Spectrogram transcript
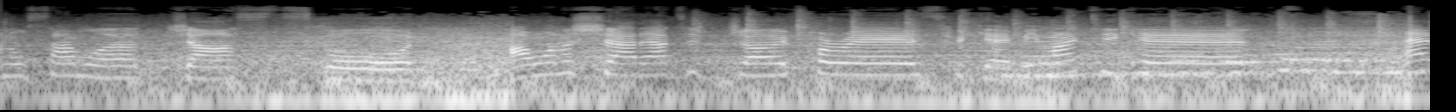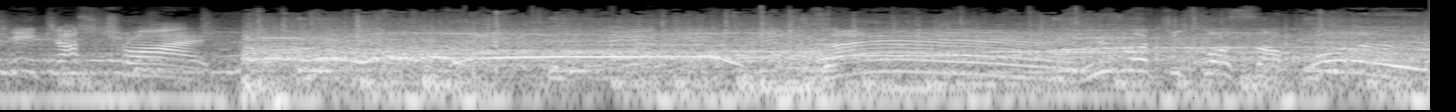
Manu just scored. I want to shout out to Joe Perez who gave me my ticket. And he just tried. Dang, this is what you call supporters.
